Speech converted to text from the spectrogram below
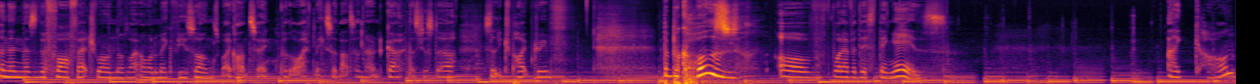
And then there's the far fetched one of like, I want to make a few songs, but I can't sing for the life of me, so that's a no go. That's just a silly pipe dream. But because of whatever this thing is, I can't.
